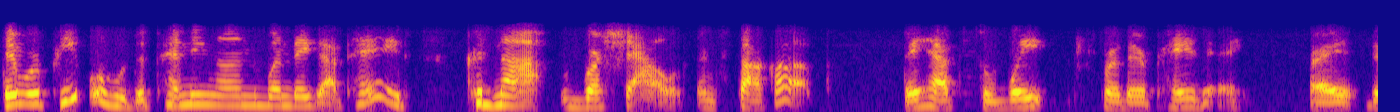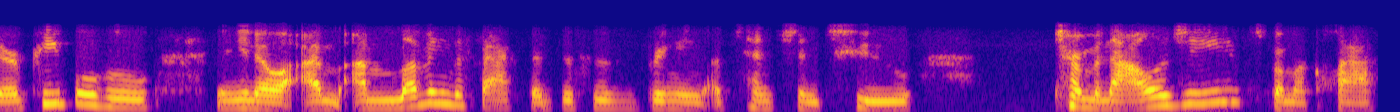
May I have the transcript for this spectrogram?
There were people who, depending on when they got paid, could not rush out and stock up. They had to wait for their payday. Right? There are people who, you know, I'm I'm loving the fact that this is bringing attention to terminologies from a class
